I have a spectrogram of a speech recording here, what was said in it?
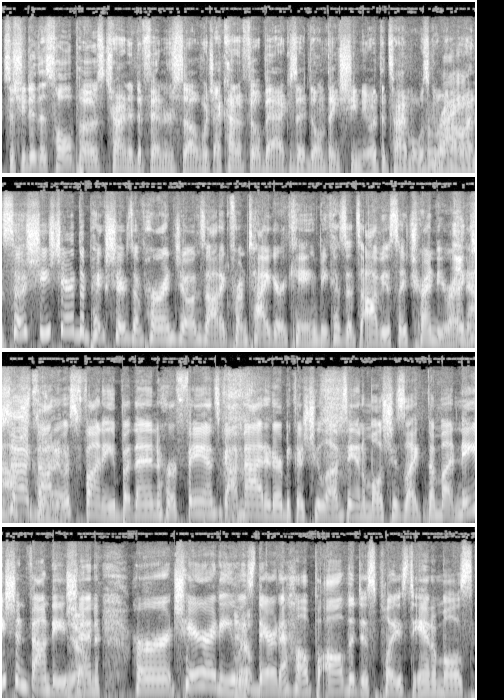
So she did this whole post trying to defend herself, which I kind of feel bad because I don't think she knew at the time what was going right. on. So she shared the pictures of her and Joe Exotic from Tiger King because it's obviously trendy right now. She thought it was funny, but then her fans got mad at her because she loves animals. She's like, the Mutt Nation Foundation, Yep. her charity, was there to help all the displaced animals.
